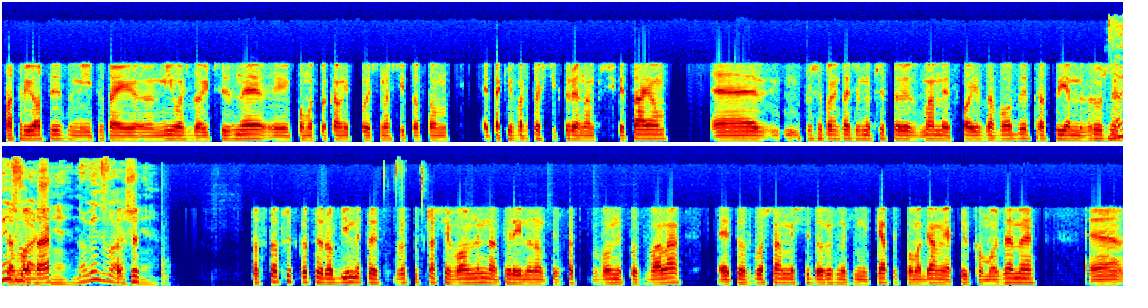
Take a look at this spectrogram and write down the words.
patriotyzm i tutaj miłość do ojczyzny, pomoc lokalnej społeczności to są takie wartości, które nam przyświecają. Proszę pamiętać, że my wszyscy mamy swoje zawody, pracujemy w No różnych więc zawodach. właśnie, no więc właśnie. to to wszystko, co robimy, to jest po prostu w czasie wolnym, na tyle, ile nam ten czas wolny pozwala. E, To zgłaszamy się do różnych inicjatyw, pomagamy jak tylko możemy. E,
